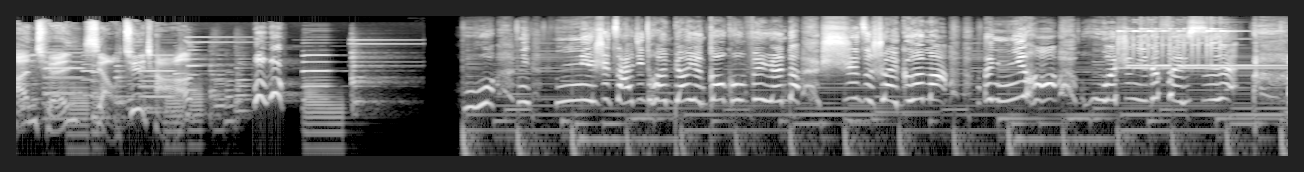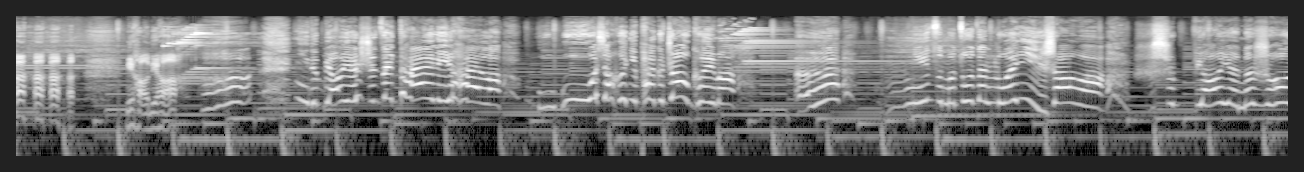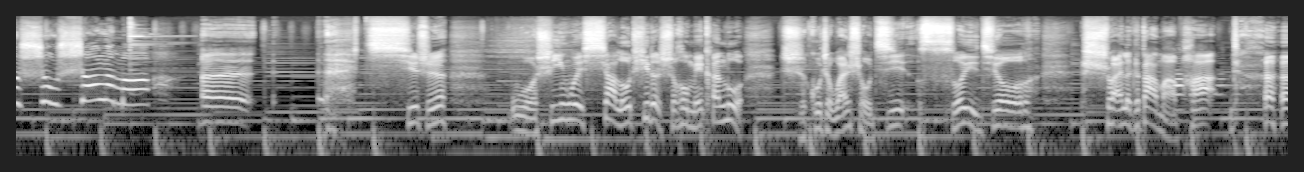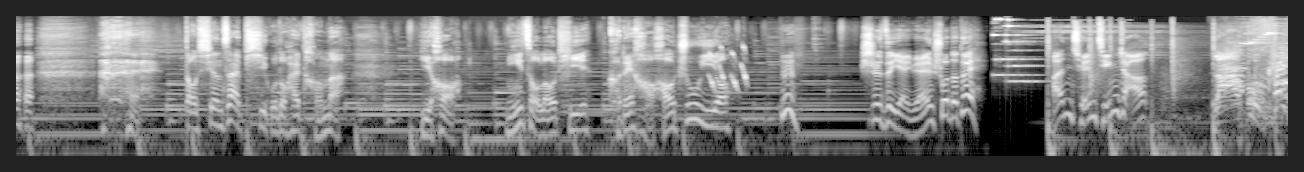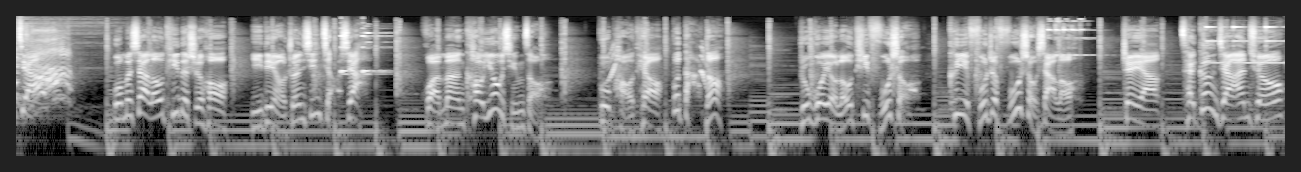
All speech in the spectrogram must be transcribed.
安全小剧场。哦，你你是杂技团表演高空飞人的狮子帅哥吗？呃，你好，我是你的粉丝。哈哈哈哈你好，你好。啊，你的表演实在太厉害了，我我想和你拍个照，可以吗？呃，你怎么坐在轮椅上啊？是表演的时候受伤了吗？呃，其实。我是因为下楼梯的时候没看路，只顾着玩手机，所以就摔了个大马趴。到现在屁股都还疼呢。以后你走楼梯可得好好注意哦。嗯，狮子演员说的对，安全警长拉布开讲。我们下楼梯的时候一定要专心脚下，缓慢靠右行走，不跑跳，不打闹。如果有楼梯扶手。可以扶着扶手下楼，这样才更加安全哦。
